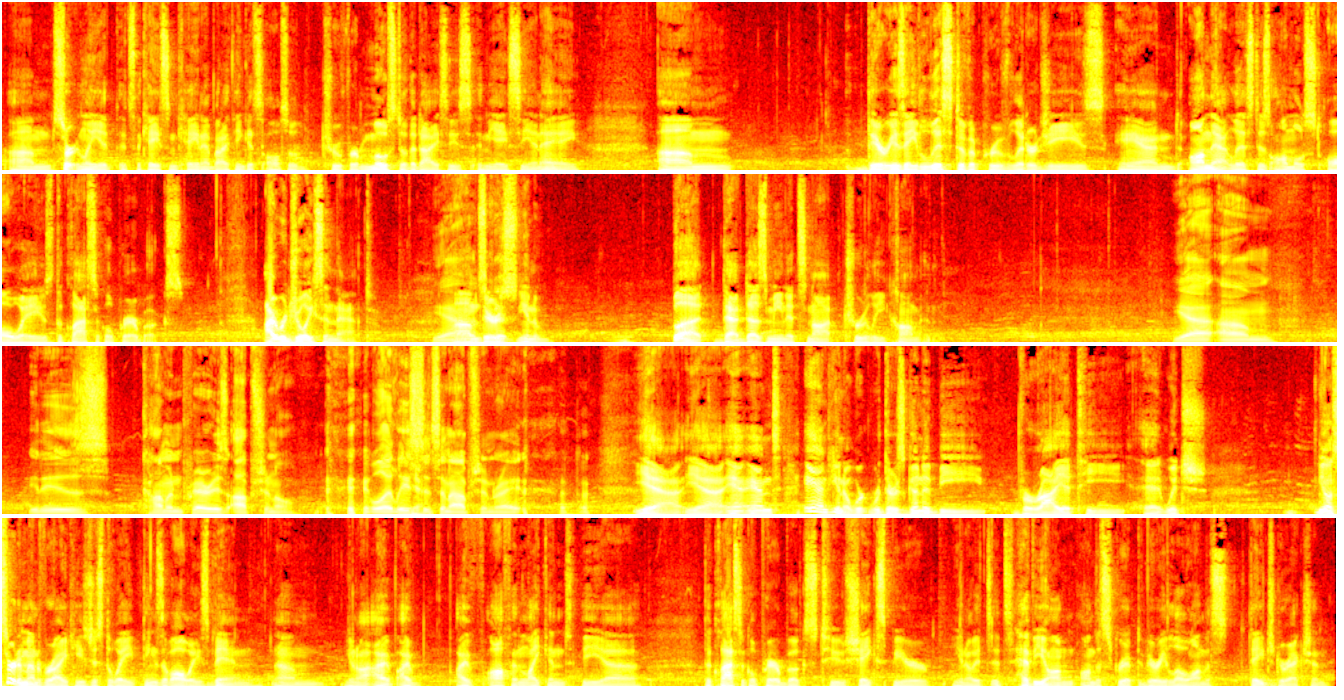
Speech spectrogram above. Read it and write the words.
um, certainly, it, it's the case in CANA, but I think it's also true for most of the dioceses in the ACNA. Um, there is a list of approved liturgies, and on that list is almost always the classical prayer books. I rejoice in that. Yeah, um, there's good. you know, but that does mean it's not truly common. Yeah, um, it is. Common prayer is optional. well, at least yeah. it's an option, right? yeah, yeah, and and, and you know, we're, we're, there's going to be variety at which you know a certain amount of variety is just the way things have always been. Um, you know, I've I've I've often likened the uh, the classical prayer books to Shakespeare. You know, it's it's heavy on on the script, very low on the stage direction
